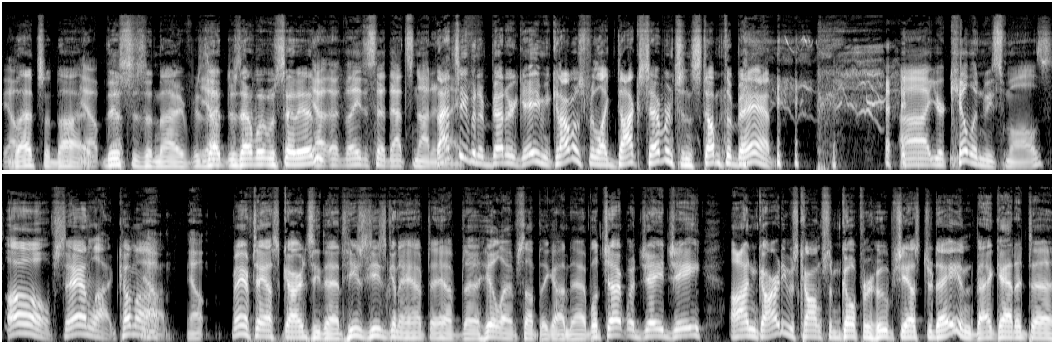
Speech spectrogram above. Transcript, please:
Yep. That's a knife. Yep, this is a knife. Is yep. that is that what was said in? Yeah, they just said that's not a that's knife. even a better game. You can almost feel like Doc Severinsen and stump the band. uh, you're killing me, Smalls. Oh, Sandlot. Come on. Yep. May have to ask Guardsy that. He's he's going to have to have the, he'll have something on that. We'll check with JG on guard. He was calling some Gopher hoops yesterday, and back at it uh,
